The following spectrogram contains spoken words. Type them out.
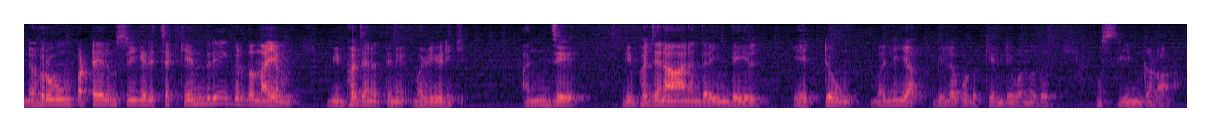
നെഹ്റുവും പട്ടേലും സ്വീകരിച്ച കേന്ദ്രീകൃത നയം വിഭജനത്തിന് വഴിയൊരുക്കി. അഞ്ച് വിഭജനാനന്തര ഇന്ത്യയിൽ ഏറ്റവും വലിയ വില കൊടുക്കേണ്ടി വന്നത് മുസ്ലിംകളാണ്.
